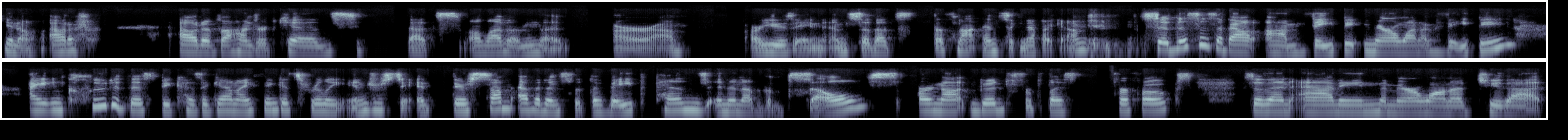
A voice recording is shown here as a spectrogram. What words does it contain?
you know out of out of 100 kids that's 11 that are uh, are using. And so that's that's not insignificant. So this is about um, vaping marijuana vaping. I included this because again i think it's really interesting. There's some evidence that the vape pens in and of themselves are not good for for folks. So then adding the marijuana to that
